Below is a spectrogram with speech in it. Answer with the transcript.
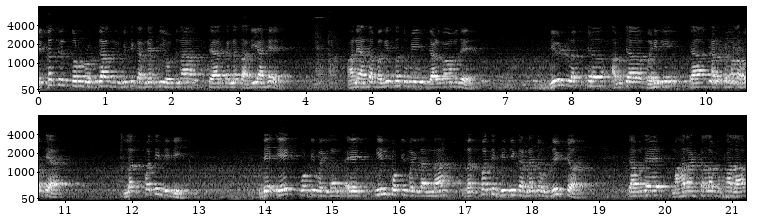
एकत्रित करून रोजगार निर्मिती करण्याची योजना तयार करण्यात आली आहे. आणि आता बघितलं तुम्ही जळगावमध्ये दीड लक्ष आमच्या बहिणी त्या कार्यक्रमाला होत्या. लखपती दिदी म्हणजे एक कोटी महिलांना एक तीन कोटी महिलांना लखपती दिदी करण्याचं उद्दिष्ट त्यामध्ये महाराष्ट्राला मोठा लाभ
